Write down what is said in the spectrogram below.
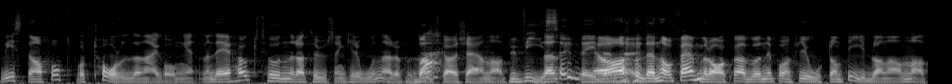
Visst, den har fått sport 12 den här gången, men det är högst 100 000 kronor Va? den ska ha tjänat. Du visar ju mig ja, den här. den har fem raka och vunnit på en 14-tid bland annat.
